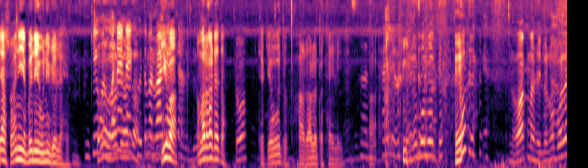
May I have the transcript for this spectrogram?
યા સોનીએ એવું નહીં વેલા છે કેવું મને નાખ્યું? તમારે વાત કેવા? અમારા હતા? તો? તે કેવું હતું. હારું હાલો તો ખાઈ લઈ ખાઈ લો બોલવા કે હે? વાકમાં છે એટલે ન બોલે?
